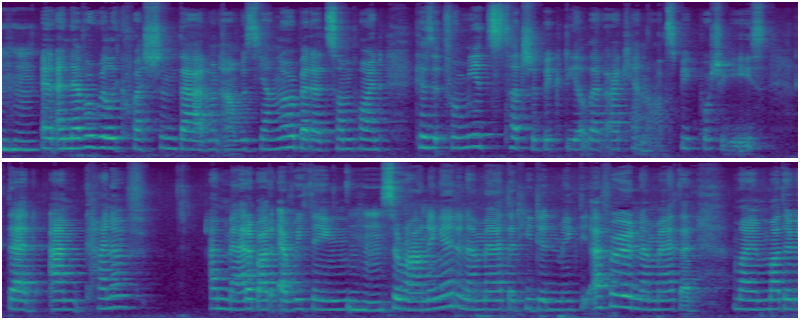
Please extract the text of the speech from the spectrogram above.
Mm-hmm. and I never really questioned that when I was younger. But at some point, because for me it's such a big deal that I cannot speak Portuguese, that I'm kind of I'm mad about everything surrounding it, and I'm mad that he didn't make the effort, and I'm mad that my mother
